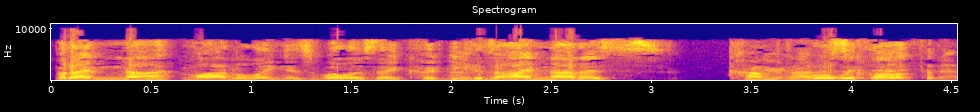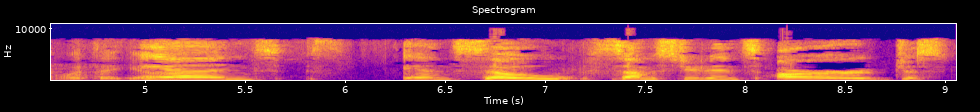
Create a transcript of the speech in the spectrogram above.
but I'm not modeling as well as I could because I'm not as Mm-hmm. Comfortable not as with it confident with it yet. and and so some students are just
